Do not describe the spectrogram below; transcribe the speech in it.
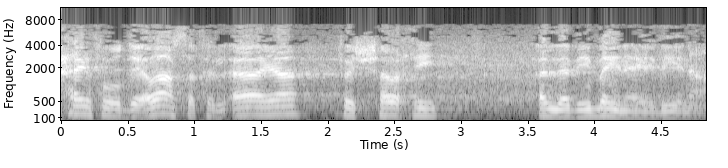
حيث دراسة الآية في الشرح الذي بين أيدينا.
